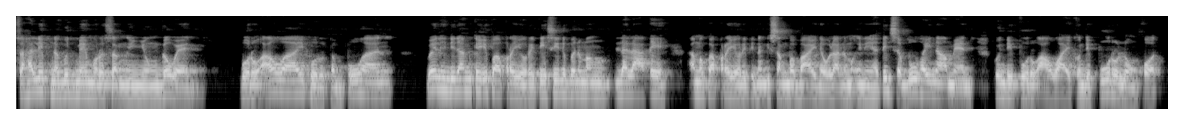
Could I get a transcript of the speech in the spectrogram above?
sa halip na good memories ang inyong gawin, puro away, puro tampuhan, well, hindi namin kayo ipa-priority. Sino ba namang lalaki ang magpa-priority ng isang babae na wala namang inihatid sa buhay namin, kundi puro away, kundi puro lungkot.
